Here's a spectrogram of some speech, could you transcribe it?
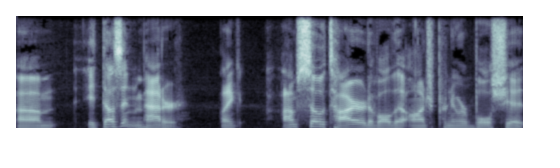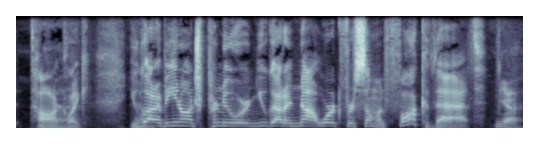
Um, it doesn't matter. Like I'm so tired of all the entrepreneur bullshit talk. Yeah. Like you Yeah. got to be an entrepreneur and you got to not work for someone. Fuck that. Yeah.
